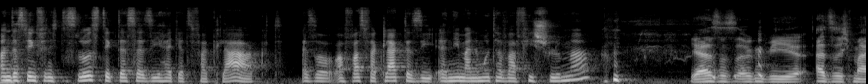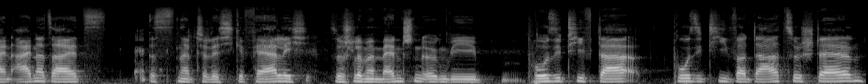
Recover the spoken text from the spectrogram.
Und deswegen finde ich das lustig, dass er sie halt jetzt verklagt. Also auf was verklagt er sie? Äh, nee, meine Mutter war viel schlimmer. Ja, es ist irgendwie, also ich meine, einerseits ist es natürlich gefährlich, so schlimme Menschen irgendwie positiv da, positiver darzustellen,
